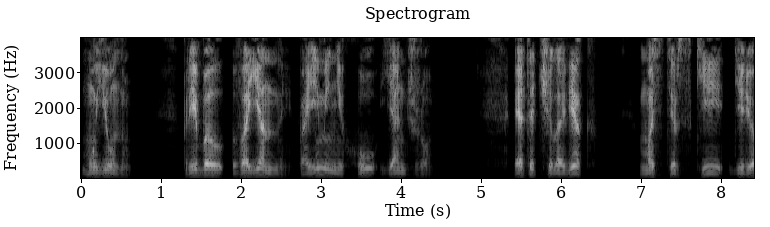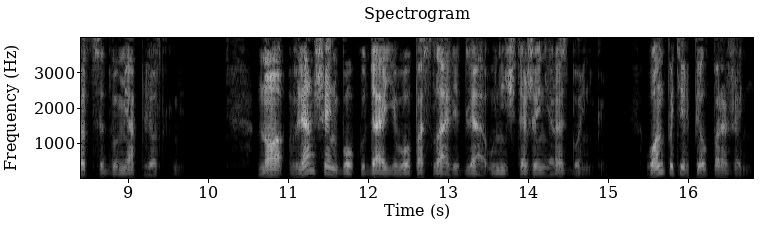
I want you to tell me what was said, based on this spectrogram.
Муюну, прибыл военный по имени Ху Янчжо. Этот человек мастерски дерется двумя плетками. Но в Ляншаньбо, куда его послали для уничтожения разбойников, он потерпел поражение.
